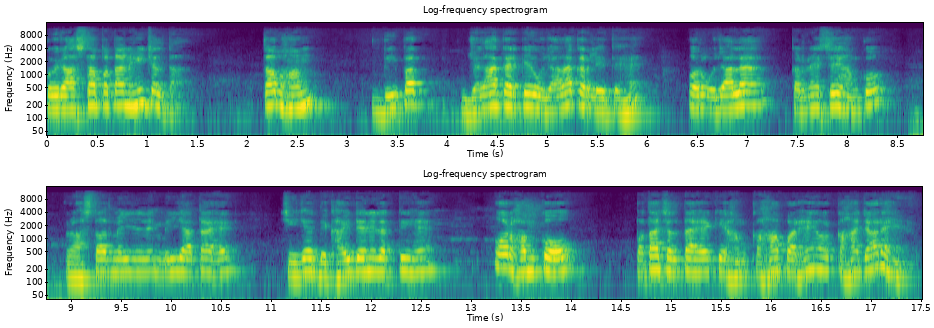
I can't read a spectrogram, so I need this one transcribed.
कोई रास्ता पता नहीं चलता। तब हम दीपक जला करके उजाला कर लेते हैं और उजाला करने से हमको रास्ता मिल मिल जाता है, चीज़ें दिखाई देने लगती हैं और हमको पता चलता है कि हम कहाँ पर हैं और कहाँ जा रहे हैं।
